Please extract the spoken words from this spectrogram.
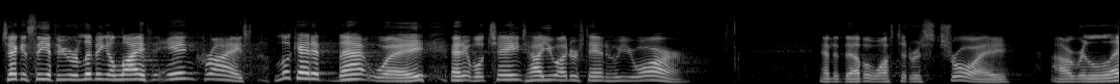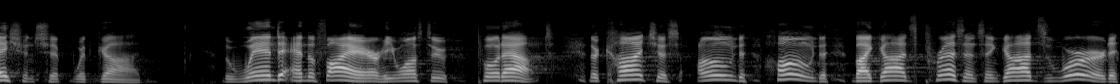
Check and see if you're living a life in Christ. Look at it that way, and it will change how you understand who you are. And the devil wants to destroy our relationship with God. The wind and the fire he wants to put out. They're conscious, owned, honed by God's presence and God's word.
